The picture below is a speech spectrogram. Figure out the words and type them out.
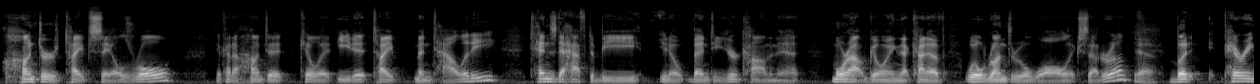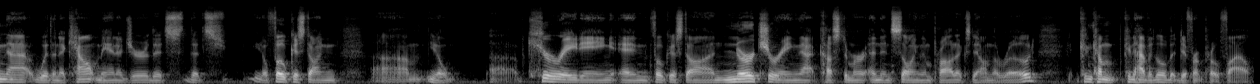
hunter type sales role you know, kind of hunt it, kill it, eat it type mentality tends to have to be, you know, Ben, to your comment, more outgoing, that kind of will run through a wall, et cetera. Yeah. But pairing that with an account manager that's that's you know focused on um, you know uh, curating and focused on nurturing that customer and then selling them products down the road can come can have a little bit different profile.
